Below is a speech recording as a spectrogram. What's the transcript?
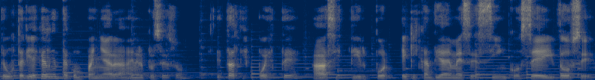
¿Te gustaría que alguien te acompañara en el proceso? ¿Estás dispuesto a asistir por X cantidad de meses, 5, 6, 12,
